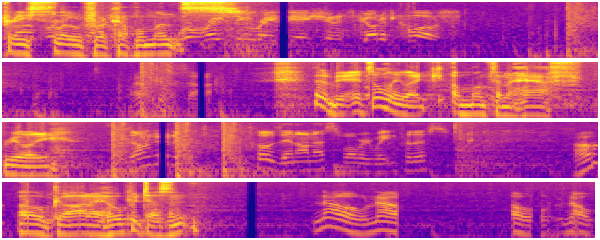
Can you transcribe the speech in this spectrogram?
pretty slow for a couple months. radiation. It's gonna be close. That's gonna suck. It'll be. It's only like a month and a half, really. Is someone gonna close in on us while we're waiting for this? Huh? Oh God, I hope it doesn't. No, no. Oh no,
